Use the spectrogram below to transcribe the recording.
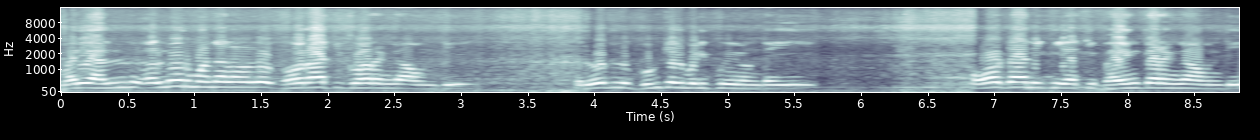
మరి అల్లు అల్లూరు మండలంలో ఘోరాతి ఘోరంగా ఉంది. రోడ్లు గుంటలు పడిపోయి ఉన్నాయి పోవడానికి అతి భయంకరంగా ఉంది.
